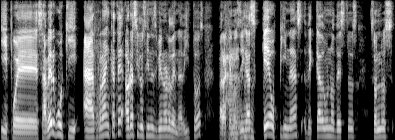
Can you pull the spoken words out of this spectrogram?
Y pues, a ver, Wookie, arráncate. Ahora sí los tienes bien ordenaditos para que nos digas qué opinas de cada uno de estos. Son los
